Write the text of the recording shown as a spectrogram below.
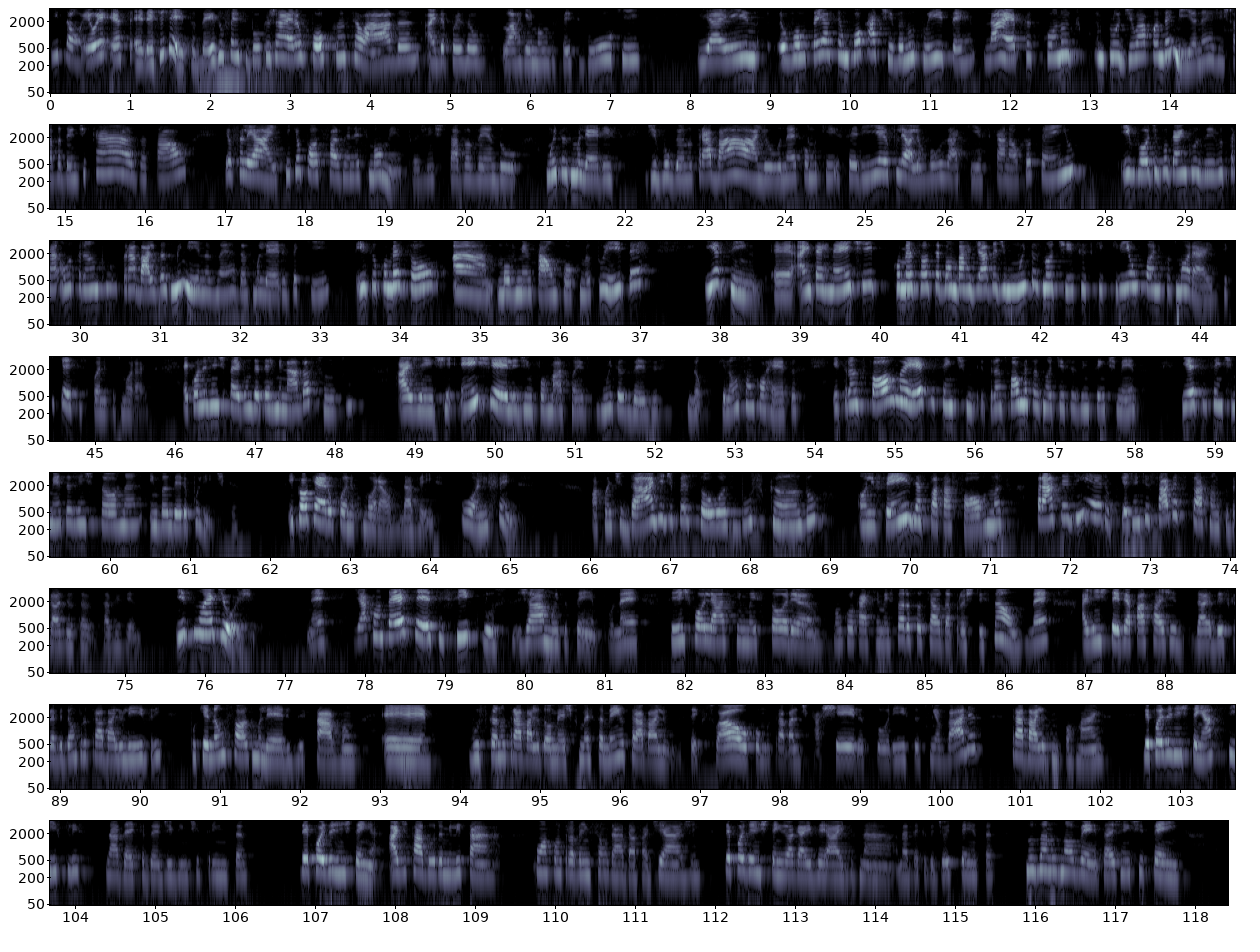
Então, eu é desse jeito. Desde o Facebook eu já era um pouco cancelada, aí depois eu larguei mão do Facebook. E aí eu voltei a ser um pouco ativa no Twitter na época quando implodiu a pandemia, né? A gente estava dentro de casa, tal. E eu falei, ai, o que, que eu posso fazer nesse momento? A gente estava vendo muitas mulheres divulgando o trabalho, né, como que seria. Eu falei, olha, eu vou usar aqui esse canal que eu tenho e vou divulgar, inclusive, o, tra o trampo, o trabalho das meninas, né, das mulheres daqui. Isso começou a movimentar um pouco meu Twitter e, assim, é, a internet começou a ser bombardeada de muitas notícias que criam pânicos morais. E o que, que é esses pânicos morais? É quando a gente pega um determinado assunto, a gente enche ele de informações muitas vezes não, que não são corretas e transforma esse transforma essas notícias em sentimentos e esses sentimentos a gente torna em bandeira política. E qual era o pânico moral da vez? O OnlyFans. A quantidade de pessoas buscando OnlyFans e as plataformas para ter dinheiro, porque a gente sabe a situação que o Brasil está tá vivendo. Isso não é de hoje, né? Já acontece esses ciclos já há muito tempo, né? Se a gente for olhar assim uma história, vamos colocar assim uma história social da prostituição, né? A gente teve a passagem da, da escravidão para o trabalho livre, porque não só as mulheres estavam é, buscando o trabalho doméstico, mas também o trabalho sexual, como o trabalho de caixeiras, floristas, tinha vários trabalhos informais. Depois a gente tem a sífilis, na década de 20 e 30. Depois a gente tem a ditadura militar, com a contravenção da, da vadiagem. Depois a gente tem o HIV/AIDS na, na década de 80. Nos anos 90, a gente tem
